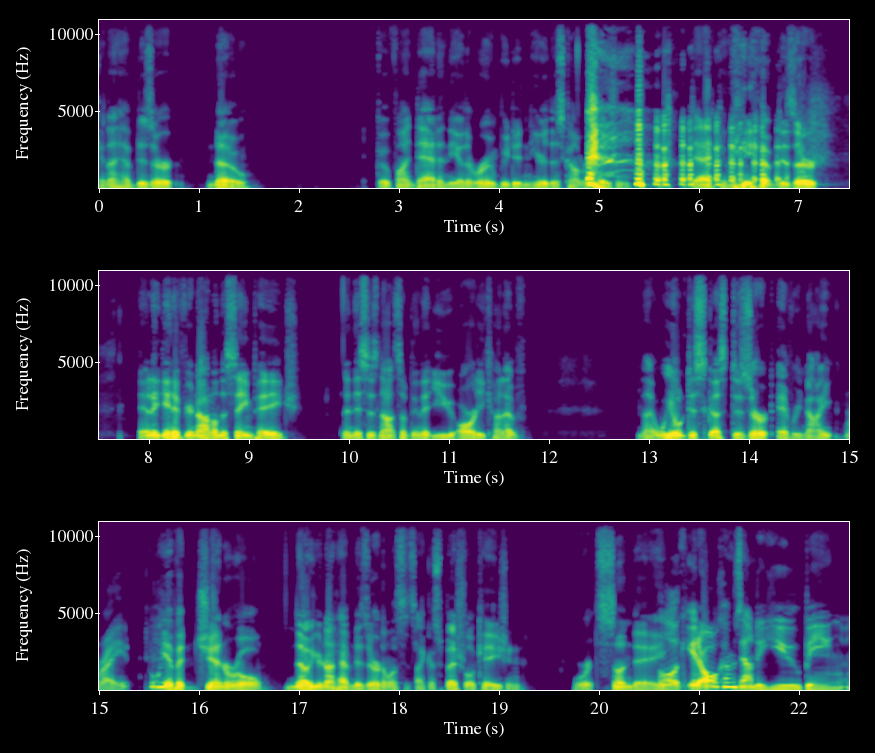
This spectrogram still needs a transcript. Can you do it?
can I have dessert? No. Go find dad in the other room who didn't hear this conversation. Dad, can we have dessert? And again, if you're not on the same page, and this is not something that you already kind of, like, we don't discuss dessert every night. right. But we have a general, no, you're not having dessert unless it's like a special occasion or it's Sunday. Look, it all comes down to you being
